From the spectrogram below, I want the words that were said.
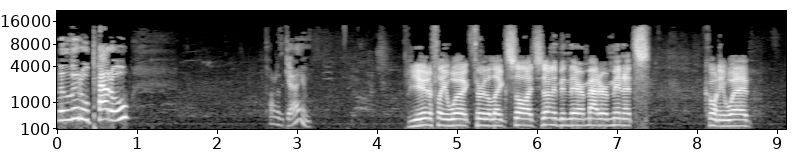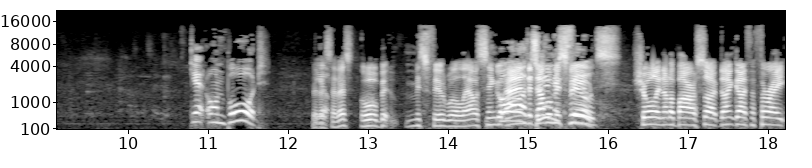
the little paddle. Part of the game. Beautifully worked through the leg side. She's only been there a matter of minutes. Courtney Webb. Get on board. But Yep. I say this. Oh, bit misfield will allow a single Oh, and a double misfield. misfields. Surely not a bar of soap. Don't go for three.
